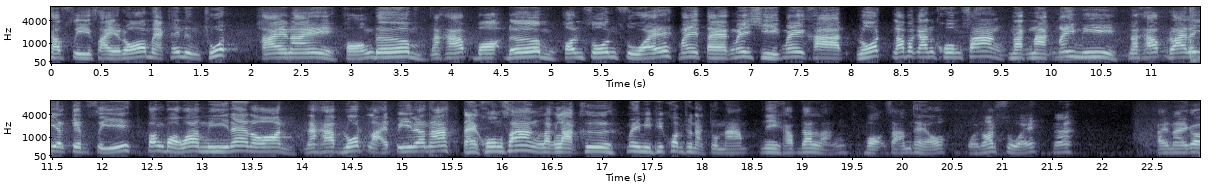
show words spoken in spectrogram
ขับ 4 ใส่ล้อแม็กให้ 1 ชุด ภายในของเดิมนะครับเบาะเดิม คอนโซลสวยไม่แตกไม่ฉีกไม่ขาดรถรับประกันโครงสร้างหนักๆไม่มีนะครับรายละเอียดเก็บสีต้องบอกว่ามีแน่นอนนะครับรถหลายปีแล้วนะ แต่โครงสร้างหลักๆ คือไม่มีพิกคว่ำชนหนักจมน้ำนี่ครับ ด้านหลังเบาะ3แถว หัวน็อตสวยนะภายในก็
